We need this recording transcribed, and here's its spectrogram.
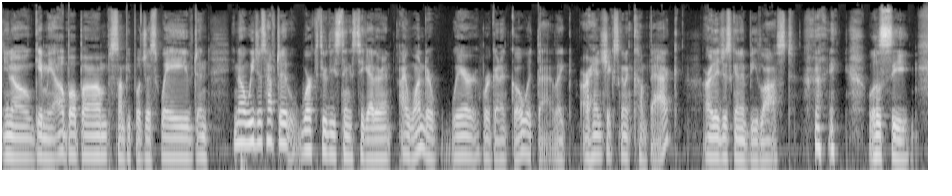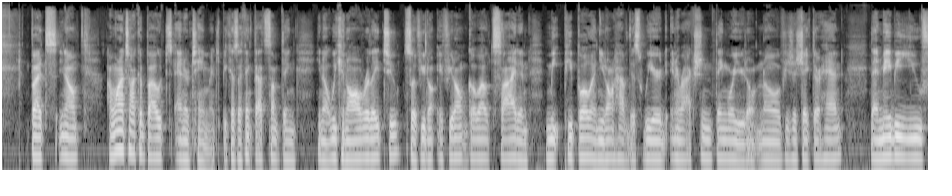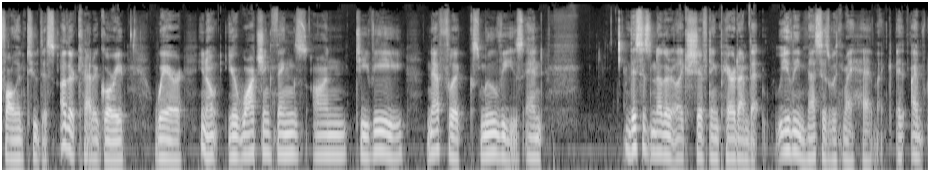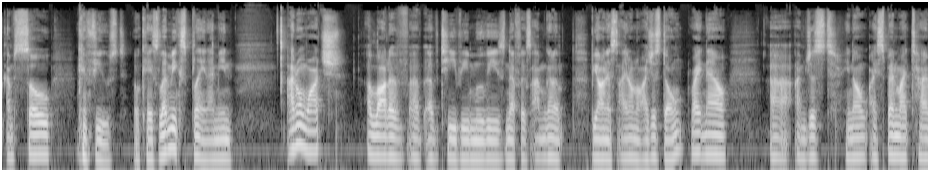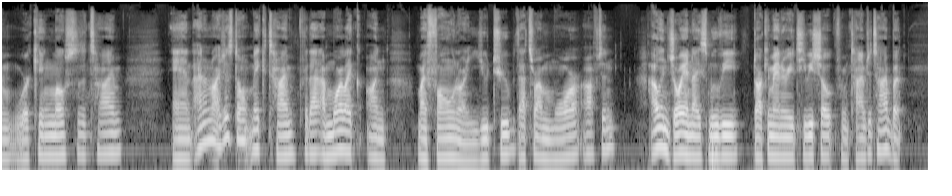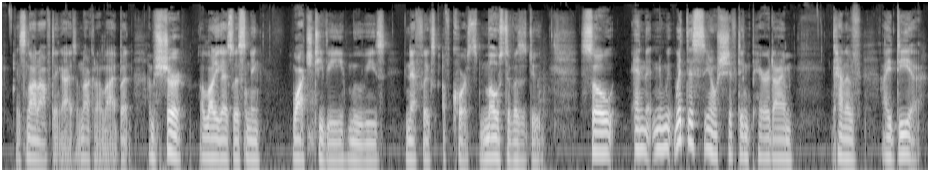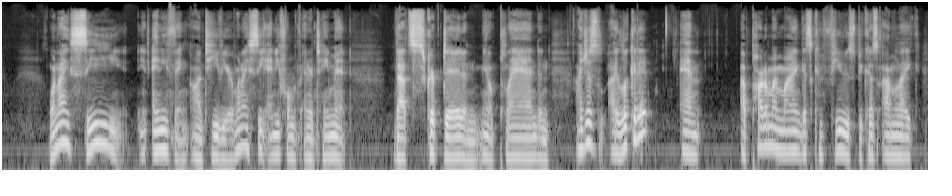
you know, gave me an elbow bump. Some people just waved. And, you know, we just have to work through these things together. And I wonder where we're going to go with that. Like, are handshakes going to come back? Or are they just going to be lost? we'll see. But, you know, I want to talk about entertainment because I think that's something you know we can all relate to. So if you don't if you don't go outside and meet people and you don't have this weird interaction thing where you don't know if you should shake their hand, then maybe you fall into this other category where you know you're watching things on TV, Netflix, movies, and this is another like shifting paradigm that really messes with my head. Like I'm I'm so confused. Okay, so let me explain. I mean, I don't watch a lot of, of, of TV, movies, Netflix. I'm gonna be honest. I don't know. I just don't right now. Uh, I'm just, you know, I spend my time working most of the time. And I don't know, I just don't make time for that. I'm more like on my phone or on YouTube. That's where I'm more often. I'll enjoy a nice movie, documentary, TV show from time to time, but it's not often, guys. I'm not to lie. But I'm sure a lot of you guys listening watch TV, movies, Netflix. Of course, most of us do. So, and with this, you know, shifting paradigm kind of idea, when I see anything on TV or when I see any form of entertainment that's scripted and you know planned and I just I look at it and a part of my mind gets confused because I'm like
